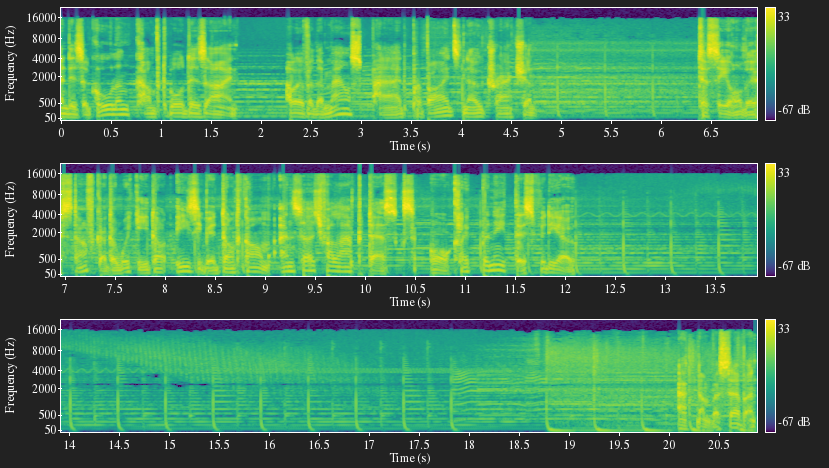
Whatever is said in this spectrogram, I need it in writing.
and is a cool and comfortable design. However, the mouse pad provides no traction. To see all this stuff, go to wiki.ezvid.com and search for lap desks or click beneath this video. At number 7,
